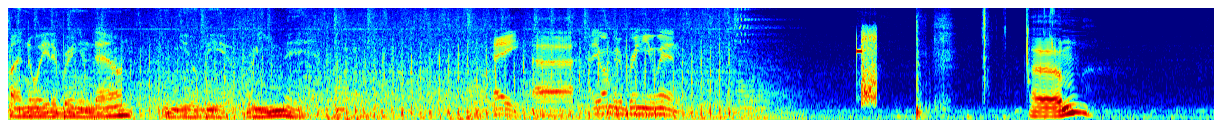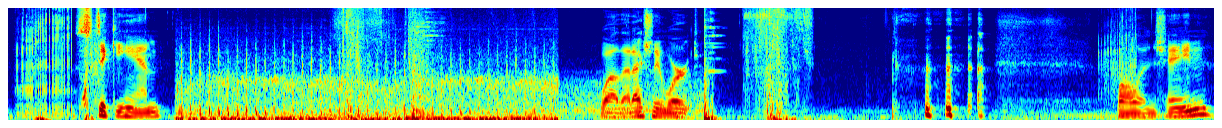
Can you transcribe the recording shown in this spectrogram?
Find a way to bring him down, and you'll be a free man. Hey, uh, you want me to bring you in? Um, sticky hand. Wow, that actually worked. Ball and chain.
